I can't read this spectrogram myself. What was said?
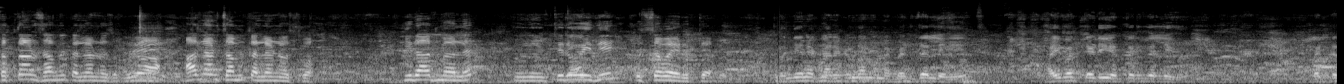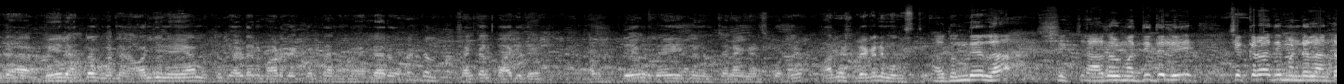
ಸತ್ಯನಾರಾಯಣ ಸ್ವಾಮಿ ಕಲ್ಯಾಣೋತ್ಸವ ಆದಿನಾರಾಯಣ ಸ್ವಾಮಿ ಕಲ್ಯಾಣೋತ್ಸವ. ಇದಾದಮೇಲೆ ತಿರುವಿಧಿ ಉತ್ಸವ ಇರುತ್ತೆ. ಮುಂದಿನ ಕಾರ್ಯಕ್ರಮ ನಮ್ಮ ಬೆಟ್ಟದಲ್ಲಿ ಐವತ್ತಡಿ ಎತ್ತರದಲ್ಲಿ ಬೆಟ್ಟದ ಮೇಲೆ ಹತ್ತೋಗಿ ಮೊದಲು ಆಂಜನೇಯ ಮತ್ತು ಗಾರ್ಡನ್ ಮಾಡಬೇಕು ಅಂತ ನಮ್ಮ ಎಲ್ಲರೂ ಸಂಕಲ್ಪ ಆಗಿದೆ. ಅದು ದೇವ್ರ ದಯೆಯಿಂದ ನಮ್ಗೆ ಚೆನ್ನಾಗಿ ನಡೆಸ್ಕೊಟ್ರೆ ಆದಷ್ಟು ಬೇಗನೆ ಮುಗಿಸ್ತೀವಿ. ಅದೊಂದೇ ಅಲ್ಲ ಶಿಕ್ಷ ಅದ್ರ ಮಧ್ಯದಲ್ಲಿ ಚಕ್ರಾದಿ ಮಂಡಲ ಅಂತ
